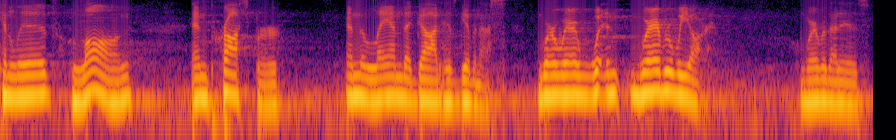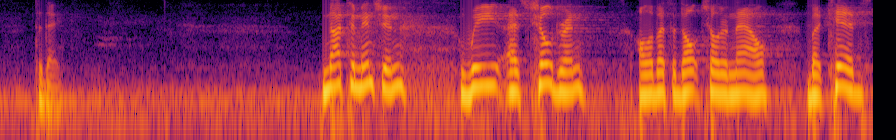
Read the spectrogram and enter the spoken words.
can live long and prosper in the land that God has given us, where, where, wherever we are, wherever that is today. Not to mention, we as children, all of us adult children now, but kids,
